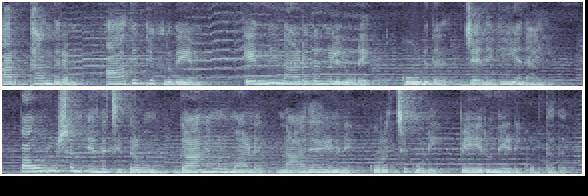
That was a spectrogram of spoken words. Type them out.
അർത്ഥാന്തരം ആദിത്യ ഹൃദയം എന്നീ നാടകങ്ങളിലൂടെ കൂടുതൽ ജനകീയനായി. പൗരുഷം എന്ന ചിത്രവും ഗാനങ്ങളുമാണ് നാരായണന് കുറച്ചുകൂടി പേരു നേടിക്കൊടുത്തത്.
